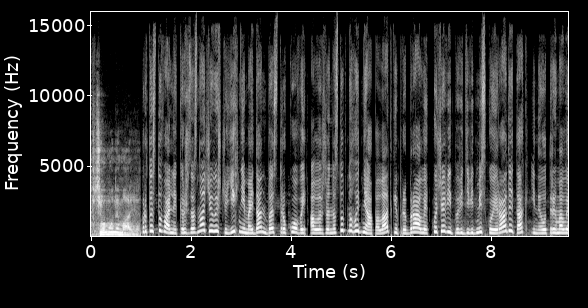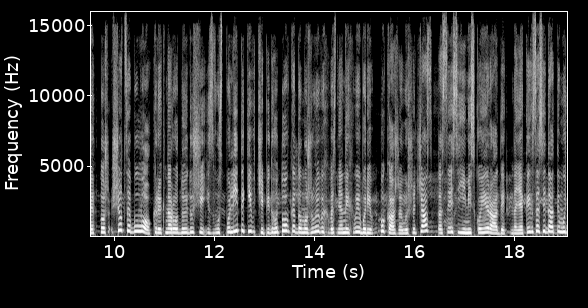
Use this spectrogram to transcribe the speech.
в цьому немає. Протестувальники ж зазначили, що їхній майдан безстроковий, але вже наступного дня палатки прибрали. Хоча відповіді від міської ради так і не отримали. Тож що це було? Крик народної душі із вуст політиків чи підготовка до можливих весняних виборів покаже лише час та сесії міської ради, на яких засідатимуть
